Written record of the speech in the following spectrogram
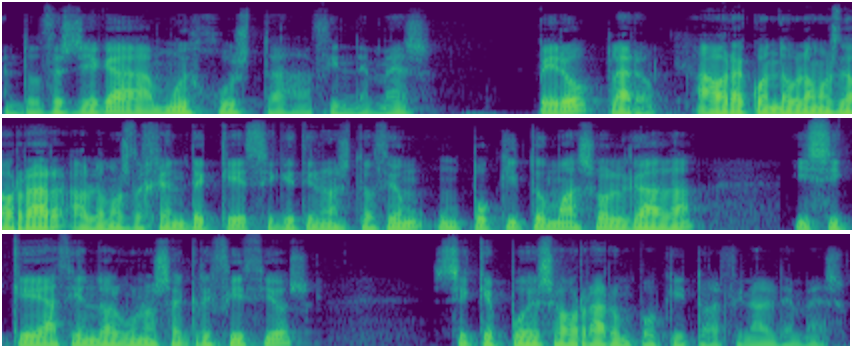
entonces llega muy justa a fin de mes. Pero, claro, ahora cuando hablamos de ahorrar, hablamos de gente que sí que tiene una situación un poquito más holgada y sí que haciendo algunos sacrificios, sí que puedes ahorrar un poquito al final de mes.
